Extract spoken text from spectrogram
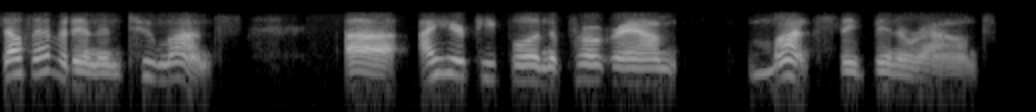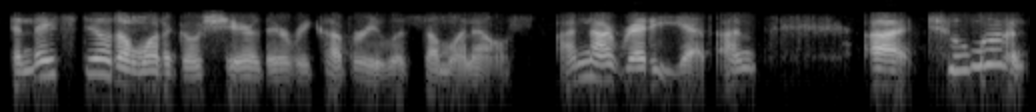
Self evident in two months. Uh, I hear people in the program, months they've been around, and they still don't want to go share their recovery with someone else. I'm not ready yet. I'm uh, two months.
